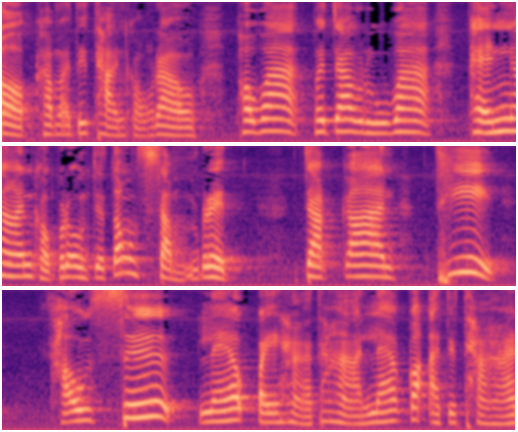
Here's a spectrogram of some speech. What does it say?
ตอบคำอธิษฐานของเรา เพราะว่าพระเจ้ารู้ว่าแผนงานของพระองค์จะต้องสำเร็จจากการที่เขาซื้อแล้วไปหาทหารแล้วก็อธิษฐาน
